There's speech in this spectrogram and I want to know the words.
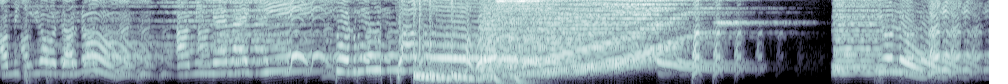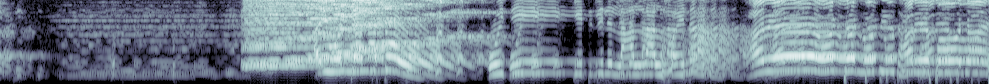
আমি কি খাব জানো আমি মেলায় গিয়ে তরমুজ খাব কেটে দিলে লাল লাল হয় না? আরে ওটা নদীর ধারে পাওয়া যায়।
